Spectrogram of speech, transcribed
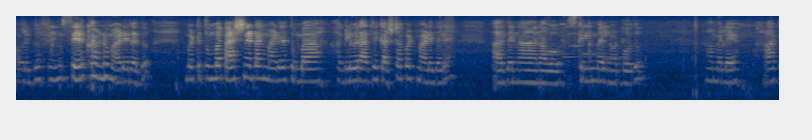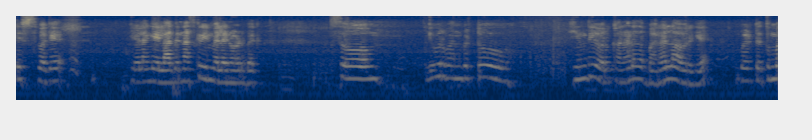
ಅವರಿಬ್ಬರು ಫ್ರೆಂಡ್ಸ್ ಸೇರಿಕೊಂಡು ಮಾಡಿರೋದು. ಬಟ್ ತುಂಬ ಪ್ಯಾಷನೇಟಾಗಿ ಮಾಡಿದ್ದಾರೆ ತುಂಬ ಹಗಲು ರಾತ್ರಿ ಕಷ್ಟಪಟ್ಟು ಮಾಡಿದ್ದಾರೆ. ಅದನ್ನು ನಾವು ಸ್ಕ್ರೀನ್ ಮೇಲೆ ನೋಡ್ಬೋದು. ಆಮೇಲೆ ಆರ್ಟಿಸ್ಟ್ ಬಗ್ಗೆ ಹೇಳಂಗೆ ಇಲ್ಲ, ಅದನ್ನು ಸ್ಕ್ರೀನ್ ಮೇಲೆ ನೋಡ್ಬೇಕು. ಸೊ ಇವರು ಬಂದ್ಬಿಟ್ಟು ಹಿಂದಿಯವರು, ಕನ್ನಡದ ಬರಲ್ಲ ಅವ್ರಿಗೆ. ಬಟ್ ತುಂಬ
